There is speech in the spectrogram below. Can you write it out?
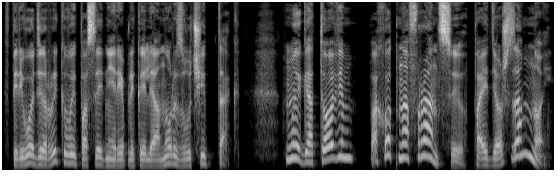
В переводе Рыковой последняя реплика Элеоноры звучит так. «Мы готовим поход на Францию, пойдешь за мной».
